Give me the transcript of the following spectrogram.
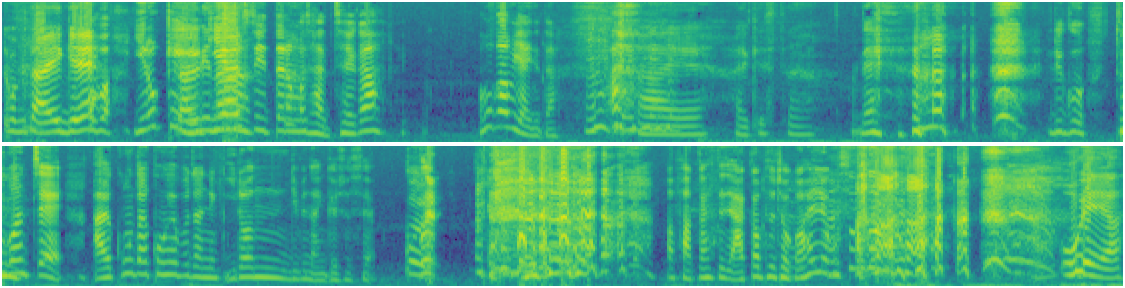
막다 얘기해? 어, 막 이렇게 난리나. 얘기할 수 있다는 것 자체가 호감이 아니다. 아예 알겠어요 네. 그리고 두 번째 알콩달콩 해보자니 이런 리뷰 남겨주셨어요. 꿀 아 바깥에서 아까부터 저거 하려고 순간 오해야.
